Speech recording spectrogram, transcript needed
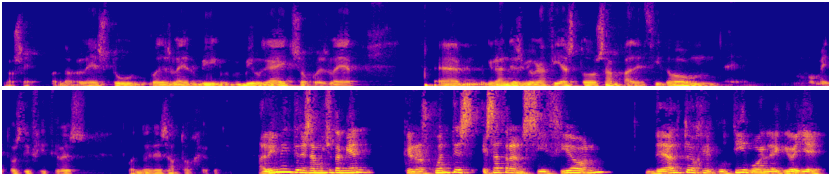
no sé, cuando lees tú, puedes leer Bill, Gates o puedes leer eh, grandes biografías, todos han padecido eh, momentos difíciles cuando eres alto ejecutivo. A mí me interesa mucho también que nos cuentes esa transición de alto ejecutivo en la que, oye,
